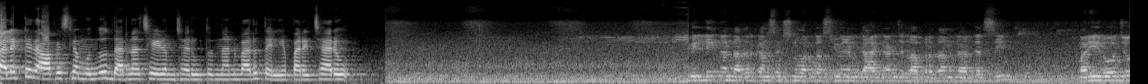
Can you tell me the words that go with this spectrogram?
కలెక్టర్ ఆఫీసుల ముందు ధర్నా చేయడం జరుగుతుందని వారు తెలియపరిచారు. Building and other construction workers union Kakinada జిల్లా ప్రధాన కార్యదర్శి. మరి ఈరోజు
